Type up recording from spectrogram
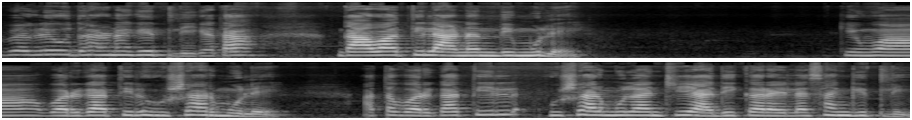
वेगळी उदाहरणं घेतली की आता गावातील आनंदी मुले किंवा वर्गातील हुशार मुले आता वर्गातील हुशार मुलांची यादी करायला सांगितली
